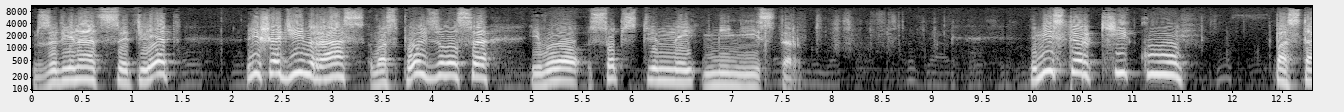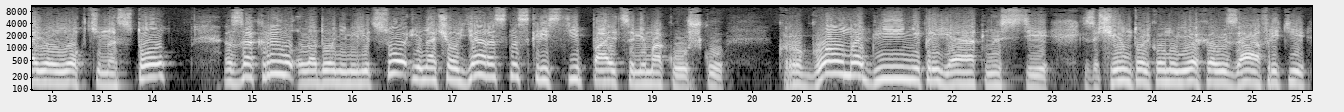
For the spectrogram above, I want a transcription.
за 12 лет – лишь один раз воспользовался его собственный министр. Мистер Кику поставил локти на стол, закрыл ладонями лицо и начал яростно скрести пальцами макушку. Кругом одни неприятности. Зачем только он уехал из Африки?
